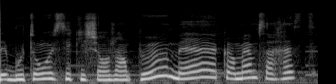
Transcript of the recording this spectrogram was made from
des boutons aussi qui changent un peu, mais quand même, ça reste,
